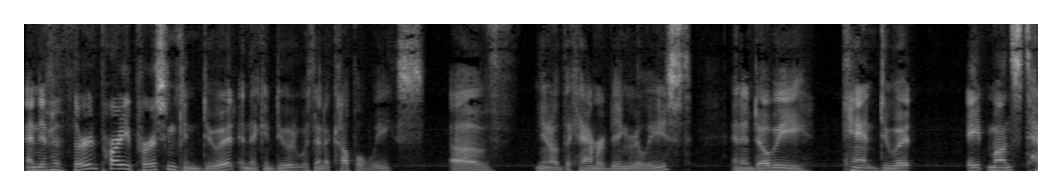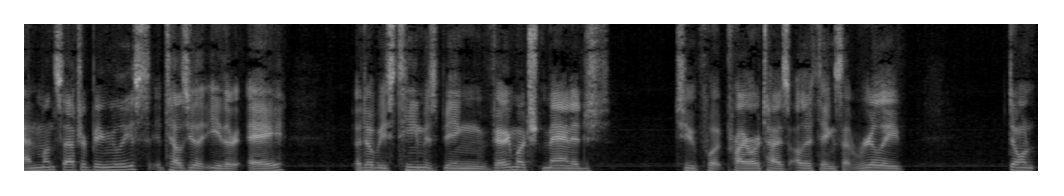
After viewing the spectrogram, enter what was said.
And if a third party person can do it and they can do it within a couple weeks of you know the camera being released, and Adobe can't do it eight months, ten months after being released, it tells you that either A, Adobe's team is being very much managed to put prioritize other things that really don't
